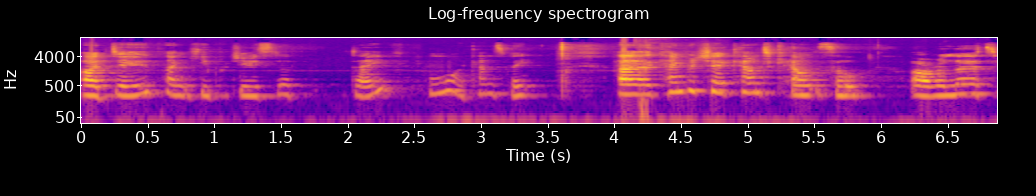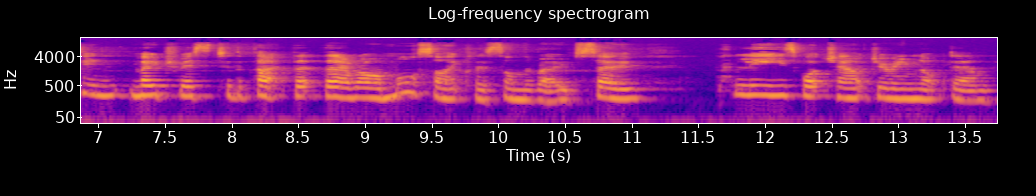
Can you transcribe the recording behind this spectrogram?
I do. Thank you, producer Dave. Oh, I can speak. Uh, Cambridgeshire County Council are alerting motorists to the fact that there are more cyclists on the road. So please watch out during lockdown.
